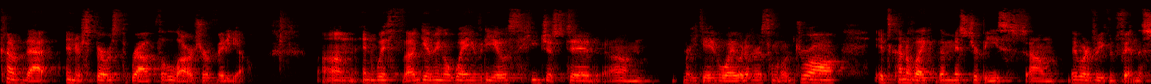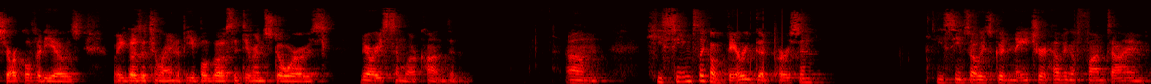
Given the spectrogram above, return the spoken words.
kind of that interspersed throughout the larger video. Um, and with uh, giving away videos he just did, um, where he gave away whatever someone would draw, it's kind of like the Mr. Beast, um, whatever you can fit in the circle videos, where he goes to random people, goes to different stores, very similar content. Um, he seems like a very good person. He seems always good natured, having a fun time.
